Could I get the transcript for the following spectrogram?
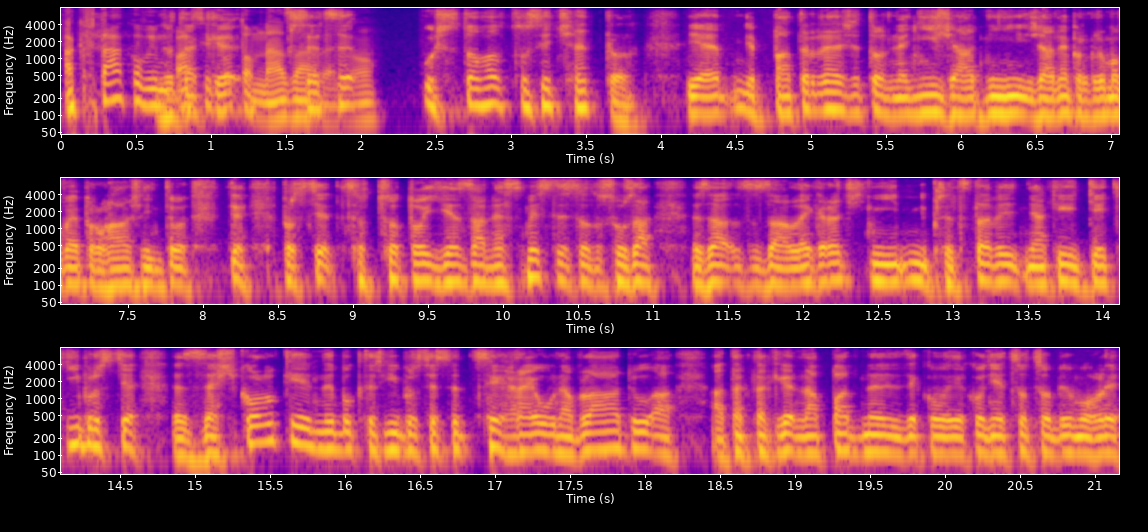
A k vtákovým no, asi potom na záver. Přece, no už z toho, co si četl, je, je patrné, že to není žádný, žádné programové prohlášení. To, to, prostě, co, co to je za nesmysly, co to jsou za, za, za legrační představy nějakých dětí prostě ze školky, nebo kteří prostě se si hrajou na vládu a, a tak taky napadne jako, jako něco, co by mohli,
